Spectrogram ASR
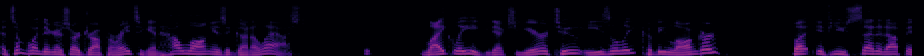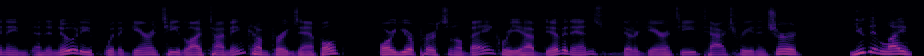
at some point, they're going to start dropping rates again. How long is it going to last? Likely next year or two, easily, could be longer. But if you set it up in a, an annuity with a guaranteed lifetime income, for example, or your personal bank where you have dividends that are guaranteed, tax free, and insured, you can life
